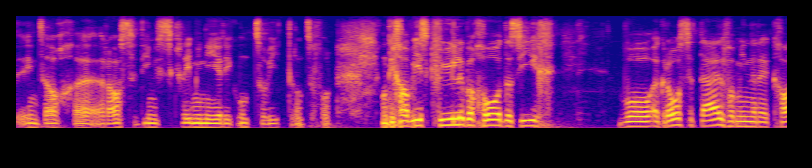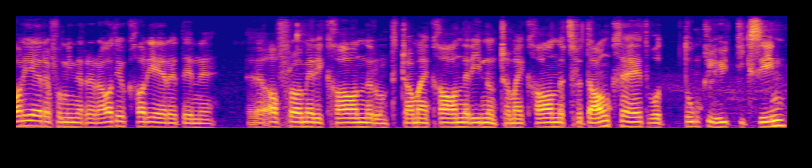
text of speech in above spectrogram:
in Sachen Rassendiskriminierung und so weiter und so fort. Und ich habe das Gefühl bekommen, dass ich, wo ein grosser Teil von meiner Karriere, von meiner Radiokarriere, dann äh, Afroamerikaner und Jamaikanerinnen und Jamaikaner zu verdanken hat, die dunkelhütig sind.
